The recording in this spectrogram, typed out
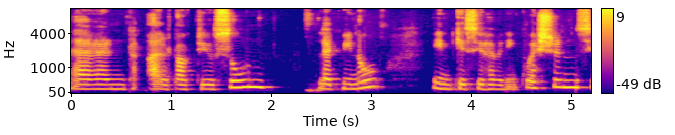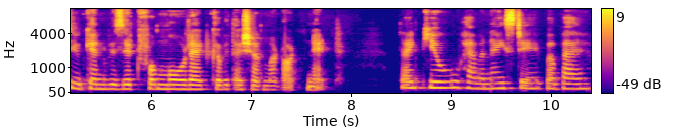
and I'll talk to you soon. Let me know in case you have any questions, you can visit for more at kavitasharma.net. Thank you. Have a nice day. Bye-bye.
